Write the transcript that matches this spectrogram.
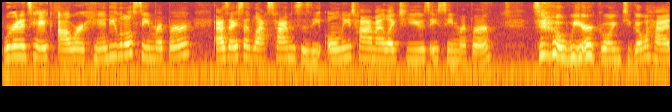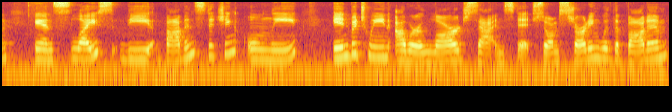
we're gonna take our handy little seam ripper. As I said last time, this is the only time I like to use a seam ripper. So we are going to go ahead and slice the bobbin stitching only in between our large satin stitch. So I'm starting with the bottom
